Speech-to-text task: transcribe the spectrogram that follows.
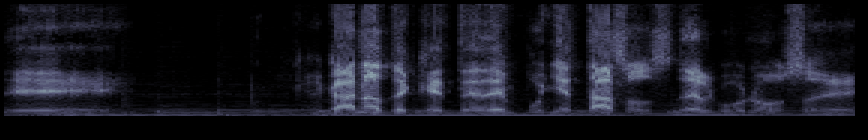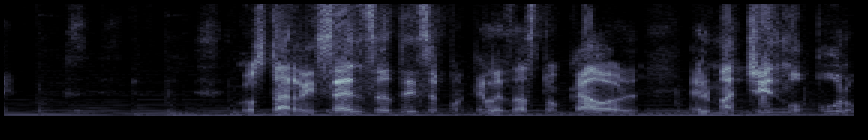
eh, ganas de que te den puñetazos de algunos eh, costarricenses, dice, porque les has tocado el, el machismo puro.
